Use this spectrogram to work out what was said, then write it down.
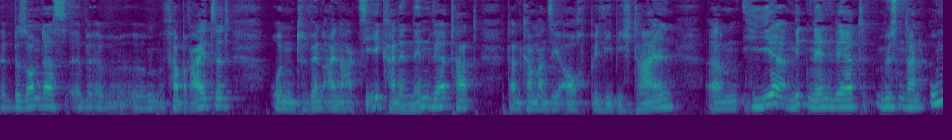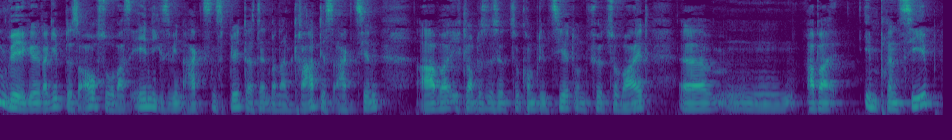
äh, besonders äh, äh, verbreitet und wenn eine Aktie eh keinen Nennwert hat, dann kann man sie auch beliebig teilen. Ähm, hier mit Nennwert müssen dann Umwege, da gibt es auch so was ähnliches wie ein Aktiensplit, das nennt man dann Gratisaktien, aber ich glaube, das ist jetzt zu kompliziert und führt zu weit. Ähm, aber im Prinzip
